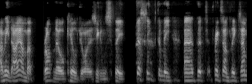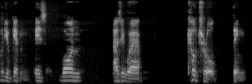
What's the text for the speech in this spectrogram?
I mean, I am a rotten old killjoy, as you can see. It just seems to me uh, that, for example, the example you've given is one, as it were, cultural thing,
